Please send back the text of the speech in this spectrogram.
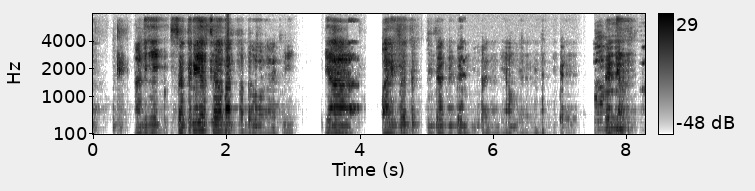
आणि सक्रिय सहभाग नोंदवावा अशी या पारितोषिक विचारण्याच्या निमित्ताने मी आपल्याला विनंती करेन. धन्यवाद.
